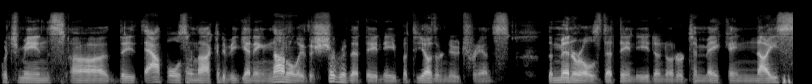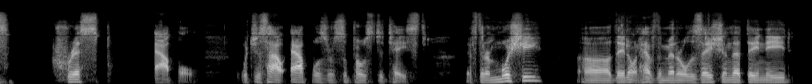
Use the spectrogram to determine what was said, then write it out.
which means uh, the apples are not going to be getting not only the sugar that they need, but the other nutrients, the minerals that they need in order to make a nice, crisp apple, which is how apples are supposed to taste. If they're mushy, uh, they don't have the mineralization that they need.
